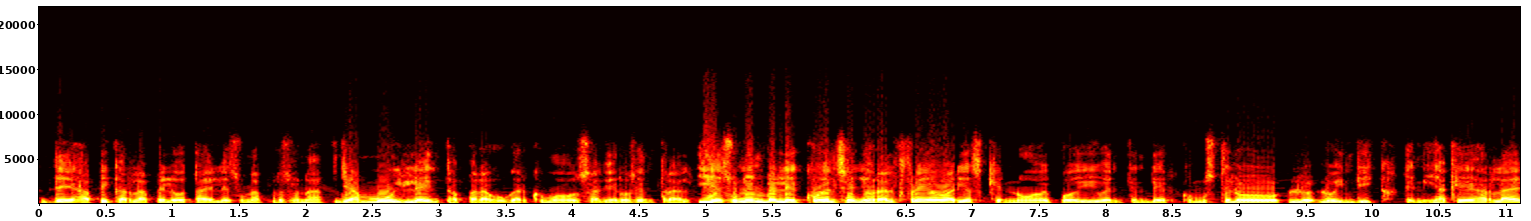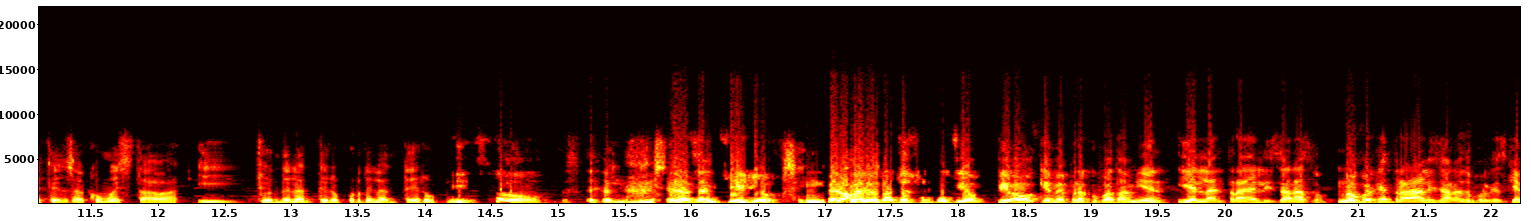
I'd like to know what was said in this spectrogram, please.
deja picar la pelota. Él es una persona ya muy lenta para jugar como zaguero central. Y es un embeleco del señor Alfredo Arias que no he podido entender, como usted lo, lo, lo indica. Tenía que dejar la defensa como estaba y un delantero por delantero. Listo. listo. Era sencillo. Sí, Pero correcto. hay otra situación, Piojo, que me preocupa también y es la entrada de Lizarazo. No porque entrara Lizarazo, porque es que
